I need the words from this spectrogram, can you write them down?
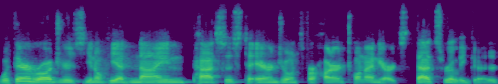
With Aaron Rodgers, you know, he had nine passes to Aaron Jones for 129 yards. That's really good.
